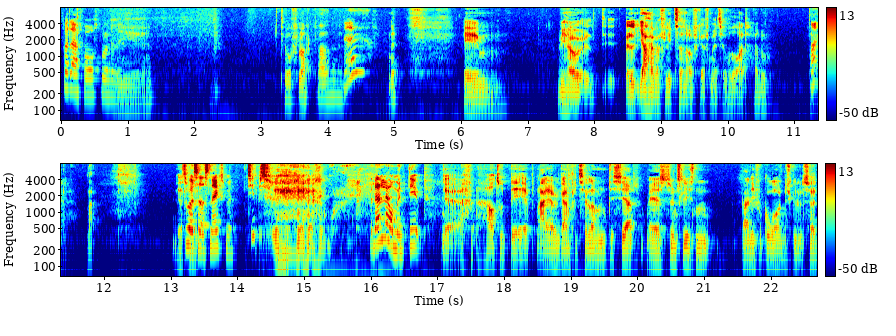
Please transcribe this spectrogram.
for der er forårsrullerne med. Ja. Det var flot der. Ja. ja. Øhm, vi har jo, jeg har i hvert fald ikke taget en opskrift med til hovedret. Har du? Nej. Jeg du har taget snacks med. Chips. Hvordan laver man dip? Ja, how to dip. Nej, jeg vil gerne fortælle om en dessert, men jeg synes lige sådan, bare lige for god ordens skyld, så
